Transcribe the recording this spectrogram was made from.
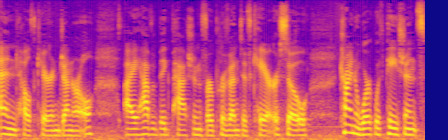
and healthcare in general. I have a big passion for preventive care. So trying to work with patients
